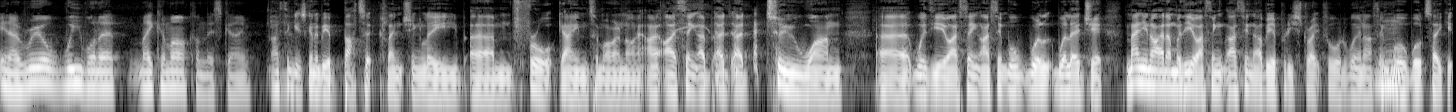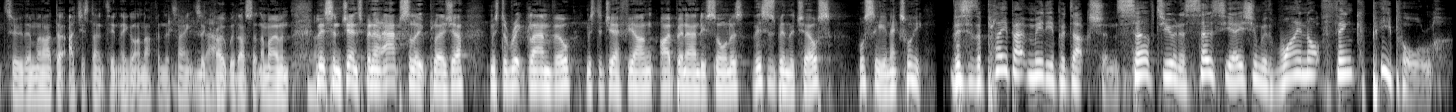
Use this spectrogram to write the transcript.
You know, real. We want to make a mark on this game. I think it's going to be a buttock clenchingly um, fraught game tomorrow night. I, I think a, a, a two-one uh, with you. I think I think we'll, we'll we'll edge it. Man United, I'm with you. I think I think that'll be a pretty straightforward win. I Mm. think we'll we'll take it to them, and I, don't- I just don't think they've got enough in the tank to cope with us at the moment. Listen, gents, been an absolute pleasure. Mr. Rick Glanvill, Mr. Jeff Young. I've been Andy Saunders. This has been the Chelsea. We'll see you next week. This is a playback media production served to you in association with Why Not Think People.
